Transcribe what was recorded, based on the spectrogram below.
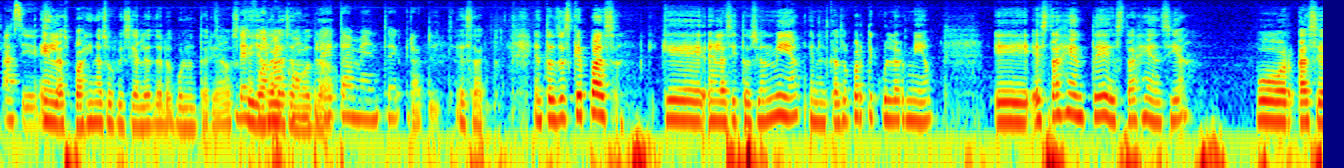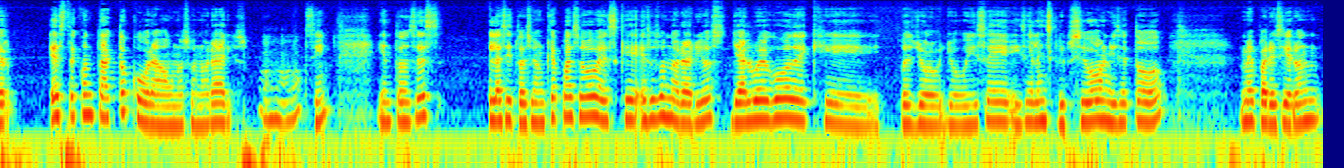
Así es. en las páginas oficiales de los voluntariados de que ya forma las hemos dado. completamente gratuita. Exacto. Entonces, ¿qué pasa? Que en la situación mía, en el caso particular mío, eh, esta gente, esta agencia, por hacer este contacto cobraba unos honorarios. ¿sí? Y entonces la situación que pasó es que esos honorarios, ya luego de que pues yo, yo hice, hice la inscripción, hice todo, me parecieron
